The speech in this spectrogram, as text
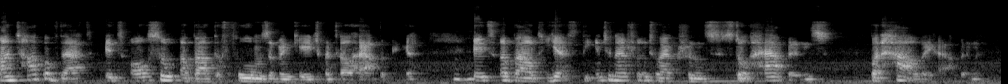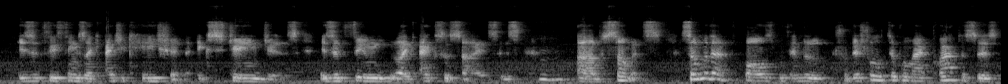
On top of that, it's also about the forms of engagement that are happening. Mm-hmm. It's about, yes, the international interactions still happens, but how they happen. Is it through things like education, exchanges? Is it through like exercises, mm-hmm. uh, summits? Some of that falls within the traditional diplomatic practices,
